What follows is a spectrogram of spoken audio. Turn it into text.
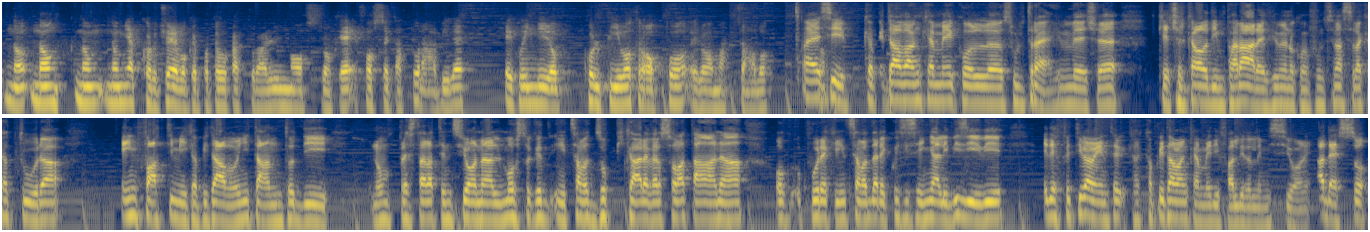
no, non, non, non mi accorgevo che potevo catturare il mostro che fosse catturabile e quindi lo colpivo troppo e lo ammazzavo. Eh no? sì, capitava anche a me col, sul 3 invece, che cercavo di imparare più o meno come funzionasse la cattura e infatti mi capitava ogni tanto di non prestare attenzione al mostro che iniziava a zoppicare verso la tana oppure che iniziava a dare questi segnali visivi ed effettivamente capitava anche a me di fallire le missioni. Adesso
